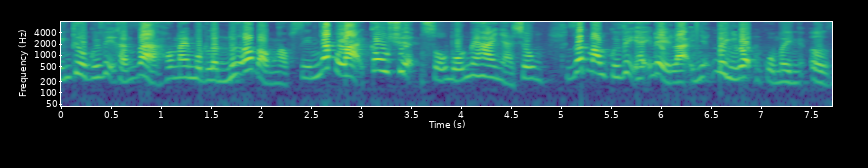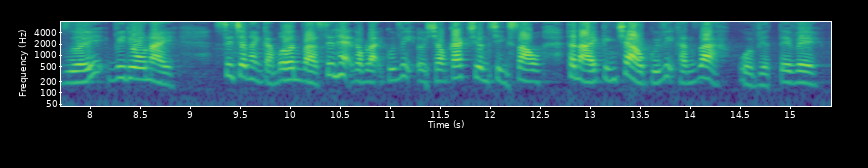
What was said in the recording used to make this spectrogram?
Kính thưa quý vị khán giả, hôm nay một lần nữa Bảo Ngọc xin nhắc lại câu chuyện số 42 nhà Trung. Rất mong quý vị hãy để lại những bình luận của mình ở dưới video này. Xin chân thành cảm ơn và xin hẹn gặp lại quý vị ở trong các chương trình sau. Thân ái kính chào quý vị khán giả của Việt TV.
